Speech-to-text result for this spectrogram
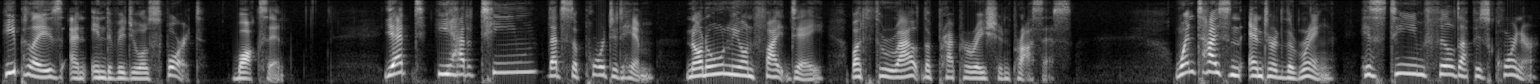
He plays an individual sport, boxing. Yet he had a team that supported him, not only on fight day, but throughout the preparation process. When Tyson entered the ring, his team filled up his corner,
